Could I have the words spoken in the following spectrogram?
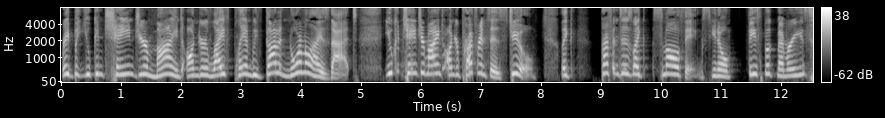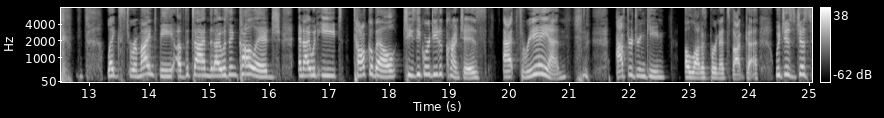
Right. But you can change your mind on your life plan. We've got to normalize that. You can change your mind on your preferences too. Like preferences, like small things, you know, Facebook memories likes to remind me of the time that I was in college and I would eat Taco Bell cheesy gordita crunches at 3 a.m. after drinking a lot of Burnett's vodka, which is just,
